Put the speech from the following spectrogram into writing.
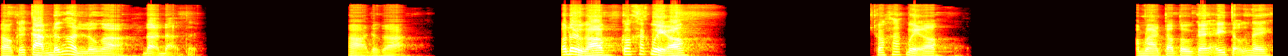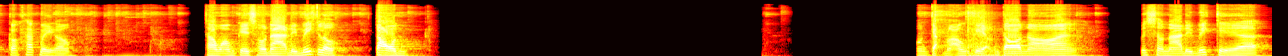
Rồi cái cam đứng hình luôn à. Đợi đợi. À được rồi. Có được không? Có khác biệt không? Có khác biệt không? Ông này cho tôi cái ý tưởng đi, có khác biệt không? Xong ông kia Sona đi mít luôn. Tròn. Quan trọng là ông kia ông tròn rồi. Biết Sona đi mít kìa.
